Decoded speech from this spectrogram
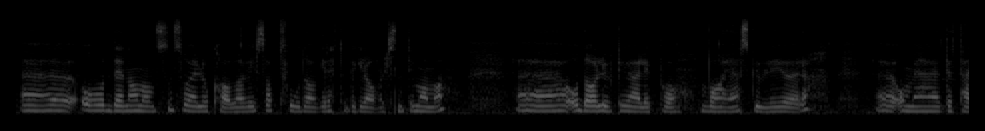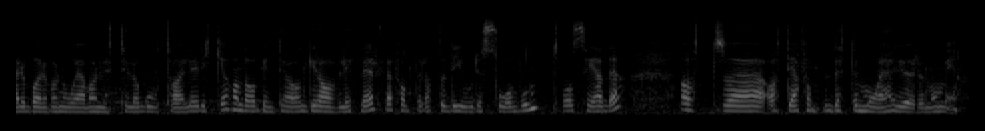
Eh, og den annonsen så jeg i lokalavisa to dager etter begravelsen til mamma. Eh, og da lurte jeg litt på hva jeg skulle gjøre. Eh, om jeg, dette her bare var noe jeg var nødt til å godta eller ikke. Og da begynte jeg å grave litt mer, for jeg fant ut at det gjorde så vondt å se det at, eh, at jeg fant ut dette må jeg gjøre noe med.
